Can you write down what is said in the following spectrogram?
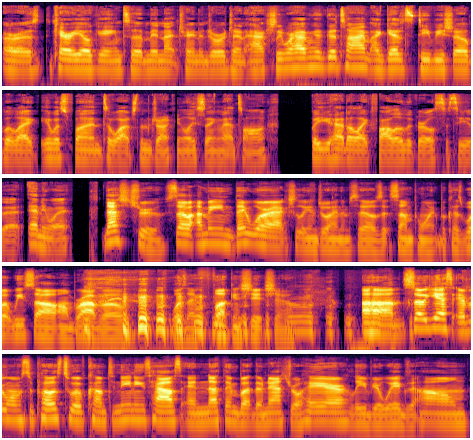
or karaokeing to Midnight Train in Georgia and actually were having a good time. I guess TV show, but like it was fun to watch them drunkenly sing that song. But you had to like follow the girls to see that. Anyway. that's true. So I mean, they were actually enjoying themselves at some point because what we saw on Bravo was a fucking shit show. Um, so yes, everyone was supposed to have come to Nene's house and nothing but their natural hair. Leave your wigs at home,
